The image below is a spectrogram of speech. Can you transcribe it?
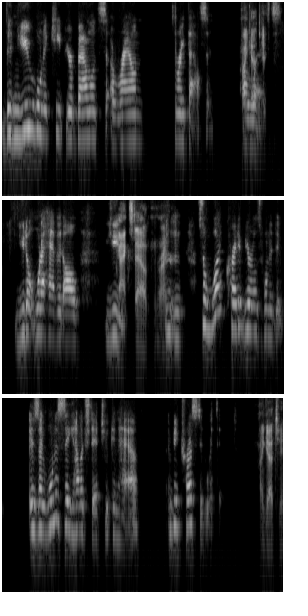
then you want to keep your balance around 3,000 I or got you. You don't want to have it all used. Maxed out. Right. Mm-mm. So, what credit bureaus want to do is they want to see how much debt you can have and be trusted with it. I got you.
